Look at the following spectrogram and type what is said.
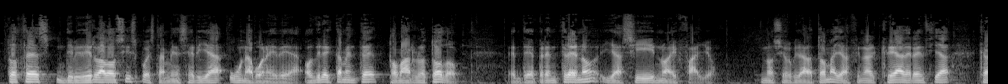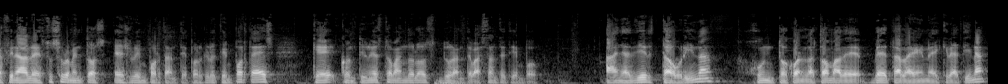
Entonces, dividir la dosis pues también sería una buena idea. O directamente tomarlo todo de preentreno y así no hay fallo. No se olvida la toma y al final crea adherencia, que al final en estos suplementos es lo importante, porque lo que importa es que continúes tomándolos durante bastante tiempo. Añadir taurina junto con la toma de beta-alanina y creatina.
